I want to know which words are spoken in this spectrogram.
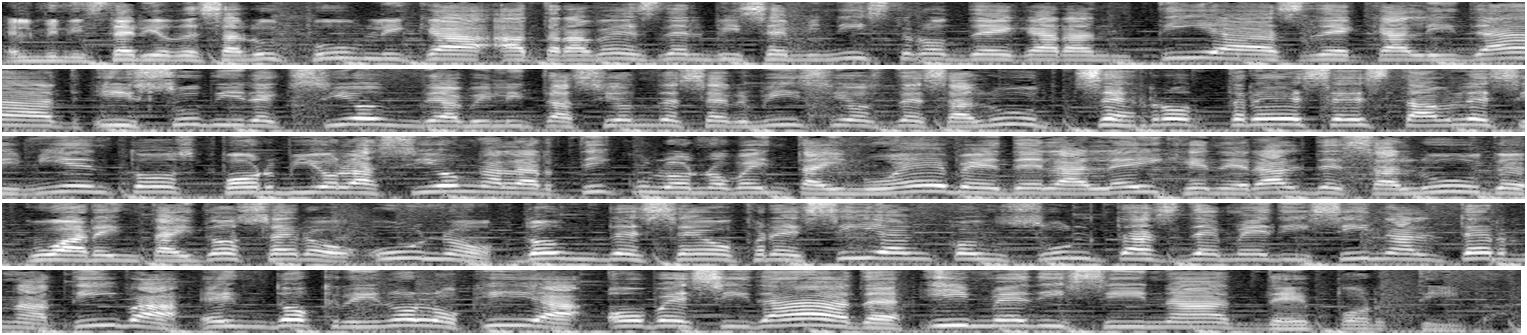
El Ministerio de Salud Pública, a través del viceministro de Garantías de Calidad y su dirección de habilitación de servicios de salud, cerró tres establecimientos por violación al artículo 99 de la Ley General de Salud 4201, donde se ofrecían consultas de medicina alternativa, endocrinología, obesidad y medicina deportiva.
